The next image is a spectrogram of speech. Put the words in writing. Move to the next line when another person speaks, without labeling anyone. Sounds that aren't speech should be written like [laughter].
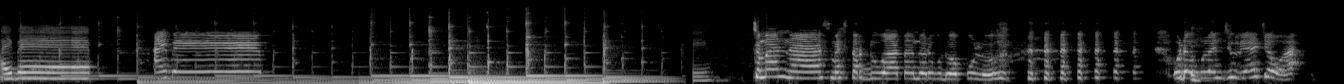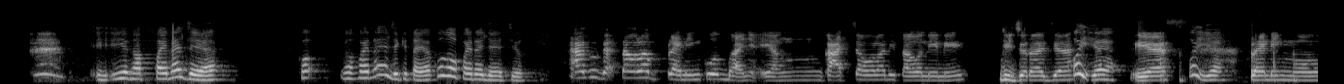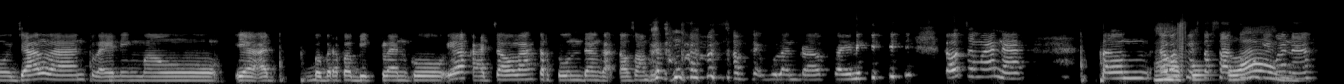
Hai Beb.
Hai Beb. Cemana semester 2 tahun 2020? [laughs] Udah bulan Juli aja, Wak.
I iya, ngapain aja ya? Kok ngapain aja kita ya? Kok ngapain aja, Cil?
Aku gak tau lah, planningku banyak yang kacau lah di tahun ini. Jujur aja.
Oh iya?
Yes.
Oh iya?
Planning mau jalan, planning mau, ya beberapa big planku, ya kacau lah, tertunda, nggak tahu sampai [laughs] sampai bulan berapa ini. [laughs] Kau cemana? Tahun
Nah,
apa semester satu gimana?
